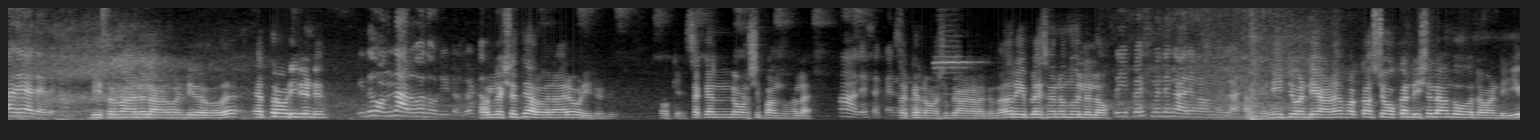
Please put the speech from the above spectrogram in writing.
അതെ അതെ അതെ. ഡീസൽ മാനുവൽ ആണ് വണ്ടി വരുന്നത്. എത്ര ഓടിയിട്ടുണ്ട്? ഇത് ഒന്ന് അറുപത് ഓടിയിട്ടുണ്ട് ഒരു ലക്ഷത്തി അറുപതിനായിരം ഓടിയിട്ടുണ്ട്. ഓക്കെ. സെക്കൻഡ് ഓണർഷിപ്പ് ആണ് അല്ലേ? സെക്കൻഡ് ഓണർഷിപ്പിലാണ് കിടക്കുന്നത് റീപ്ലേസ്മെന്റ് ഒന്നും ഇല്ലല്ലോ? റീപ്ലേസ്മെന്റും ഓക്കെ. നീറ്റ് വണ്ടിയാണ്. പക്ക സ്റ്റോക്ക് കണ്ടീഷനിലാണെന്ന് തോന്നുന്നുട്ടോ വണ്ടി. ഈ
